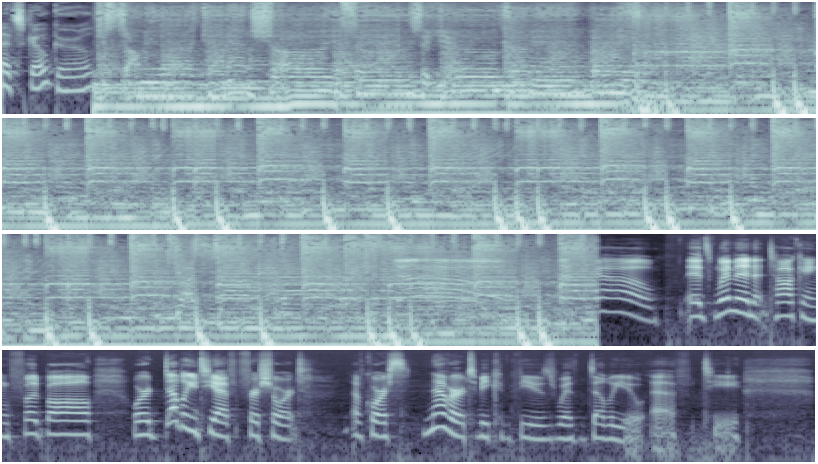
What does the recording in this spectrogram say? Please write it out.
Let's go, girls. Just tell me that I can and I'll show you things that you couldn't believe. Just tell Let's go. It's Women Talking Football, or WTF for short. Of course, never to be confused with WFT.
